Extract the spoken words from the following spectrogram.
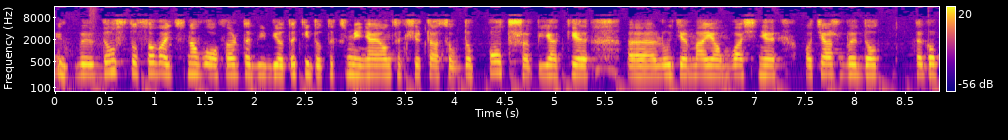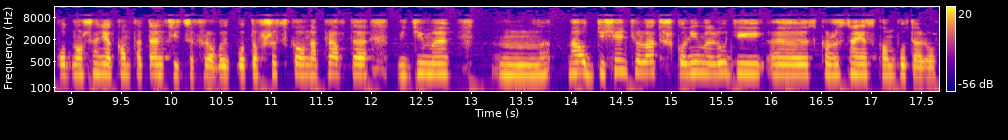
jakby dostosować znowu ofertę biblioteki do tych zmieniających się czasów, do potrzeb, jakie e, ludzie mają właśnie chociażby do tego podnoszenia kompetencji cyfrowych, bo to wszystko naprawdę widzimy, mm, my od 10 lat szkolimy ludzi z e, korzystania z komputerów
